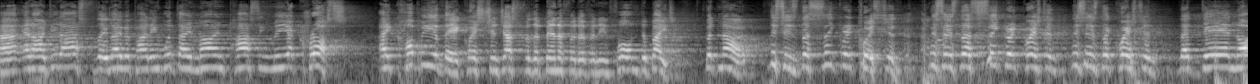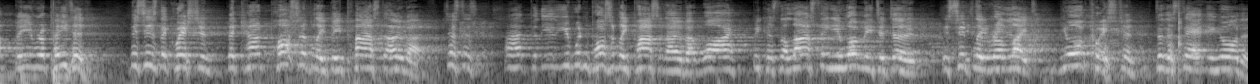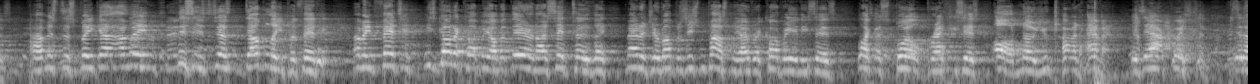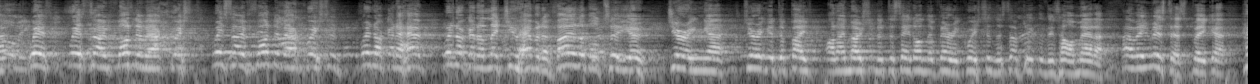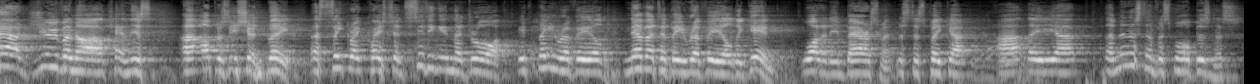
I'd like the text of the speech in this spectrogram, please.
uh, and I did ask the Labor Party would they mind passing me across a copy of their question just for the benefit of an informed debate. But no, this is the secret question. This is the secret question. This is the question that dare not be repeated. This is the question that can't possibly be passed over. Just as uh, but you, you wouldn't possibly pass it over. Why? Because the last thing you want me to do is simply relate your question to the standing orders. Uh, Mr Speaker, I mean, this is just doubly pathetic. I mean, Fancy, he's got a copy of it there, and I said to the manager of opposition, pass me over a copy, and he says, like a spoiled brat, he says, oh, no, you can't have it. It's our question. You know, we're, we're so fond of our question. We're so fond of our question. We're not going to have. We're not going to let you have it available to you during uh, during a debate on a motion of dissent on the very question, the subject of this whole matter. I mean, Mr. Speaker, how juvenile can this uh, opposition be? A secret question sitting in the drawer. It's been revealed, never to be revealed again. What an embarrassment, Mr. Speaker. Uh, the uh, the Minister for Small Business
